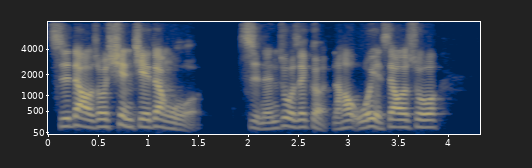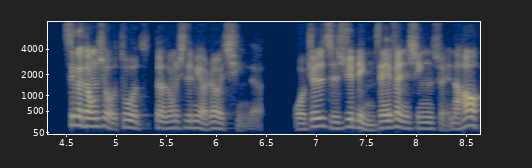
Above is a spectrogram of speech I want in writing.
知道说现阶段我只能做这个，然后我也知道说这个东西我做的东西是没有热情的。我就是只是去领这一份薪水，然后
